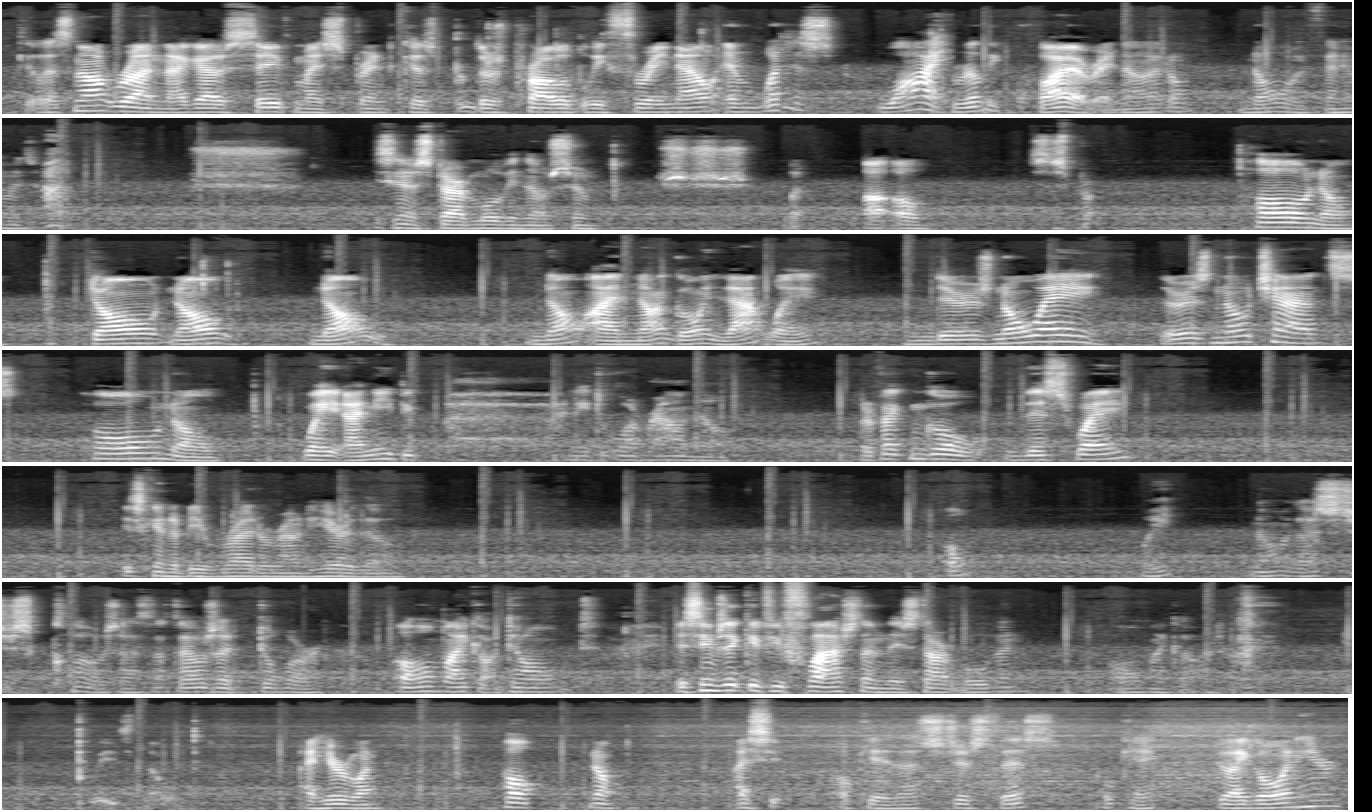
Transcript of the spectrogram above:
Okay, let's not run. I gotta save my sprint because there's probably three now. And what is... Why? Really quiet right now. I don't know if anyone's. He's gonna start moving though soon. What? Uh-oh. This is. Oh, no. Don't... No. No. No, I'm not going that way. There's no way. There is no chance. Oh, no. Wait, I need to... I need to go around though. But if I can go this way... He's gonna be right around here though. Oh, wait, no, that's just closed. I thought that was a door. Oh my god, don't. It seems like if you flash them, they start moving. Oh my god. Please don't. I hear one. Oh, no. I see. Okay, that's just this. Okay. Do I go in here?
